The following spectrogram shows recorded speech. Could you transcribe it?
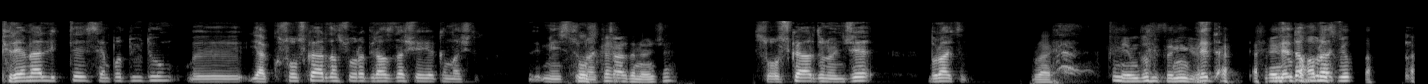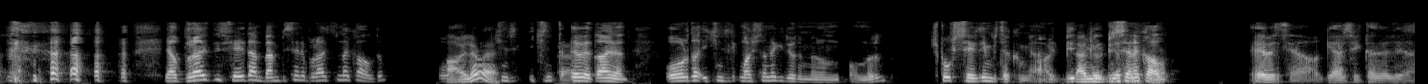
Premier Lig'de sempati duyduğum e, ya Solskjaer'den sonra biraz daha şeye yakınlaştım. Manchester Solskjaer'den önce? Solskjaer'den önce Brighton. Brighton. Memnun senin gibi. Neden, neden Brighton? ya Brighton şeyden ben bir sene Brighton'da kaldım. Orada ha öyle mi? Ikinci, ikinci, evet. evet aynen. Orada ikincilik maçlarına gidiyordum ben on, onların. Çok sevdiğim bir takım yani. Abi, bir, bir, bir sene kaldım. Evet ya gerçekten öyle ya.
